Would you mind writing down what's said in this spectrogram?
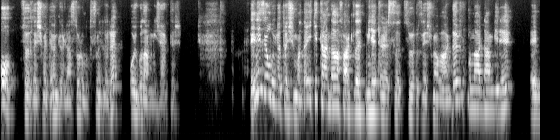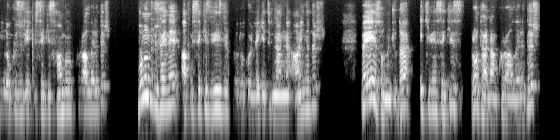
o sözleşmede öngörülen sorumluluk sınırları uygulanmayacaktır. Deniz yoluyla taşımada iki tane daha farklı millet arası sözleşme vardır. Bunlardan biri 1978 e, Hamburg kurallarıdır. Bunun düzeni 68 Vizli protokolüyle getirilenle aynıdır. Ve en sonuncu da 2008 Rotterdam kurallarıdır.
